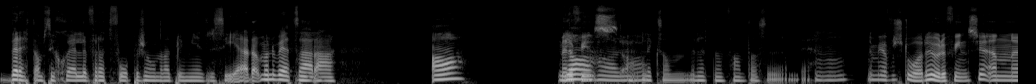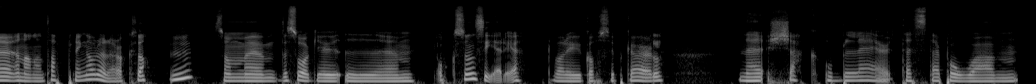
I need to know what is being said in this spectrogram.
berätta om sig själv för att få personen att bli mer intresserad. Men du vet så här, Mm. ja, Men jag det finns, har ja. liksom en liten fantasi om det. Mm. Men jag förstår det. Och det finns ju en, eh, en annan tappning av det där också. Mm. Som, eh, det såg jag ju i eh, också en serie. Det var det ju Gossip Girl. När Chuck och Blair testar på, um,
